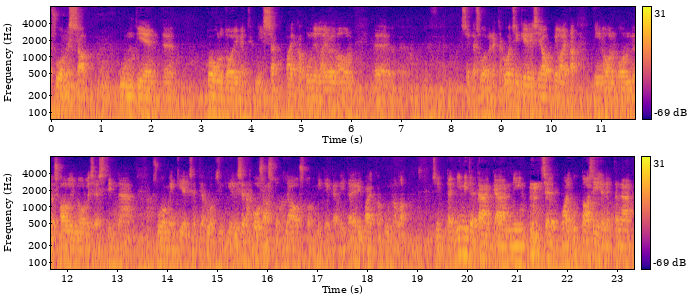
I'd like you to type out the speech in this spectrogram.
Suomessa kuntien koulutoimet niissä paikkakunnilla, joilla on sekä suomen että ruotsinkielisiä oppilaita, niin on, on myös hallinnollisesti nämä suomenkieliset ja ruotsinkieliset osastot, jaostot, miten niitä eri paikkakunnalla sitten nimitetäänkään, niin se vaikuttaa siihen, että nämä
